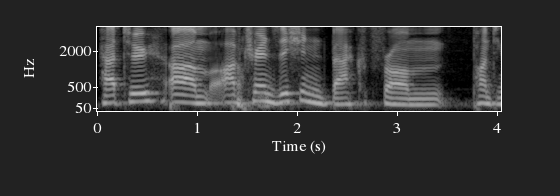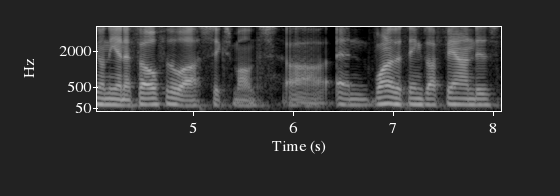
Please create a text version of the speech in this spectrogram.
Had to. Um, I've transitioned back from punting on the NFL for the last six months, uh, and one of the things I found is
